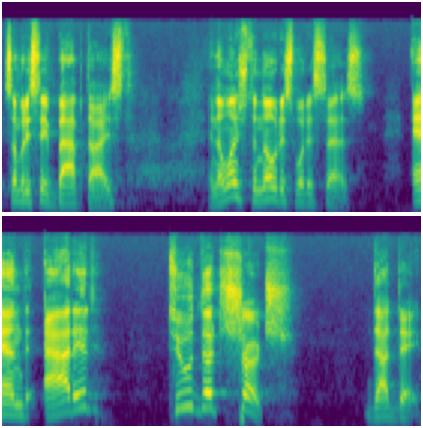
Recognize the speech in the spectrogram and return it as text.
Somebody say baptized. And I want you to notice what it says. And added to the church that day.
